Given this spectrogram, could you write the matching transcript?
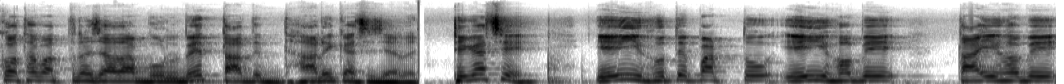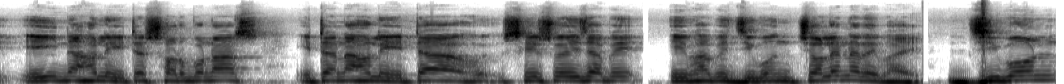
কথাবার্তা যারা বলবে, তাদের ধারে কাছে যাবে। ঠিক আছে? এই হতে পারতো, এই হবে, তাই হবে, এই না হলে এটা সর্বনাশ, এটা না হলে এটা শেষ হয়ে যাবে। এভাবে জীবন চলে না রে ভাই? জীবন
